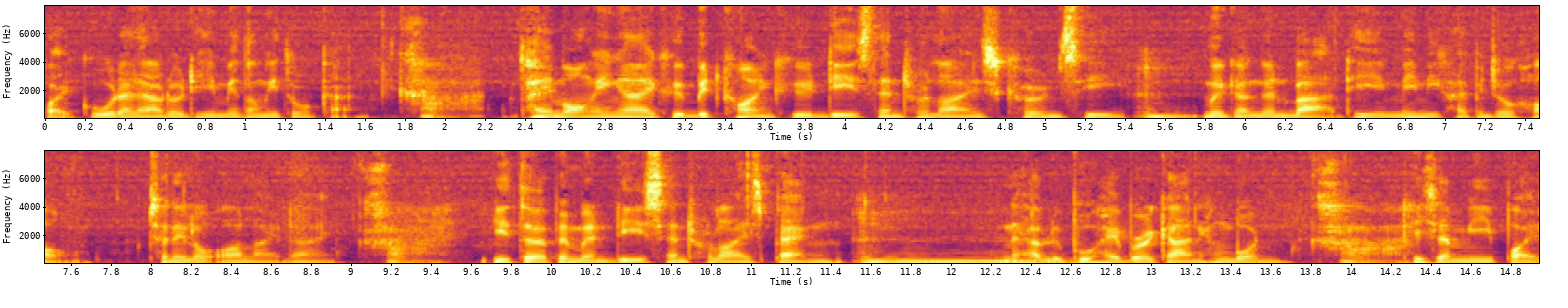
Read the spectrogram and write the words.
ปล่อยกู้ได้แล้วโดยที่ไม่ต้องมีตัวกลางค่ะให้มองง่ายๆ คือ Bitcoin คือ decentralized currency อืมเหมือนกับเงินบาทที่ไม่มีใครเป็นเจ้าของใช้ในโลกออนไลน์ได้ค่ะ Ether เป็นเหมือน decentralized bank อืมนะครับหรือผู้ให้บริการข้างบนค่ะที่จะมีปล่อย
